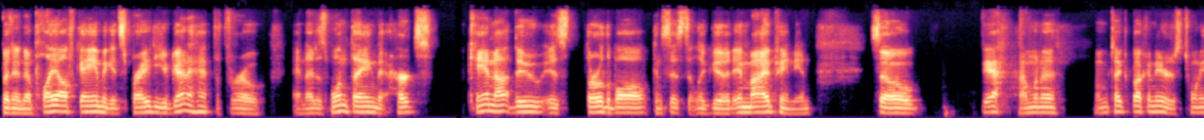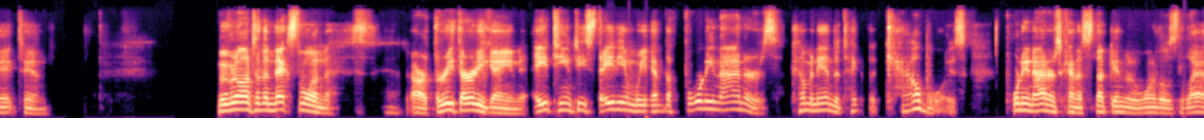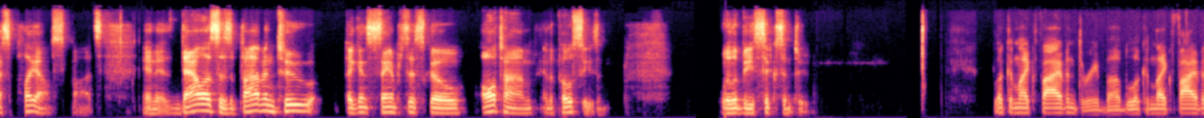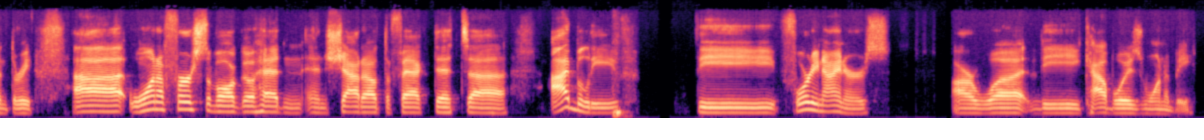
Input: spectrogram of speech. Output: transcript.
But in a playoff game against Brady, you're going to have to throw. And that is one thing that Hurts cannot do is throw the ball consistently good, in my opinion. So, yeah, I'm going to I'm going to take Buccaneers 28-10. Moving on to the next one, our 3:30 game, AT&T Stadium, we have the 49ers coming in to take the Cowboys. 49ers kind of snuck into one of those last playoff spots. And Dallas is 5 and 2 against San Francisco all time in the postseason? Will it be six and two? Looking like five and three, bub. Looking like five and three. Uh, Want to first of all go ahead and, and shout out the fact that uh, I believe the 49ers are what the Cowboys want to be.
